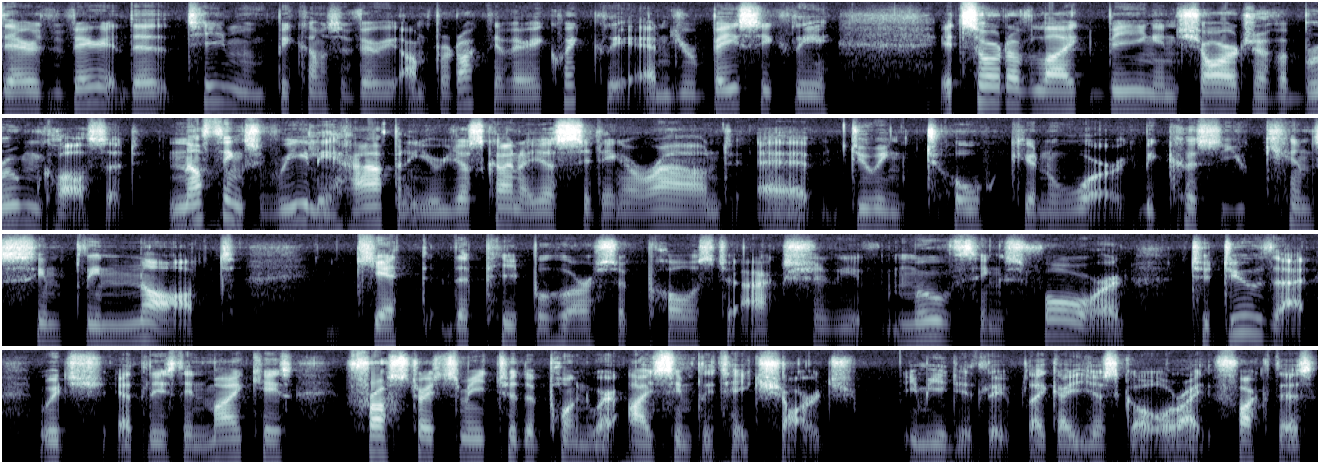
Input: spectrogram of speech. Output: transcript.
they're very the team becomes very unproductive very quickly. And you're basically it's sort of like being in charge of a broom closet. Nothing's really happening. You're just kind of just sitting around uh, doing token work because you can simply not get the people who are supposed to actually move things forward to do that, which, at least in my case, frustrates me to the point where I simply take charge immediately. Like I just go, all right, fuck this.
